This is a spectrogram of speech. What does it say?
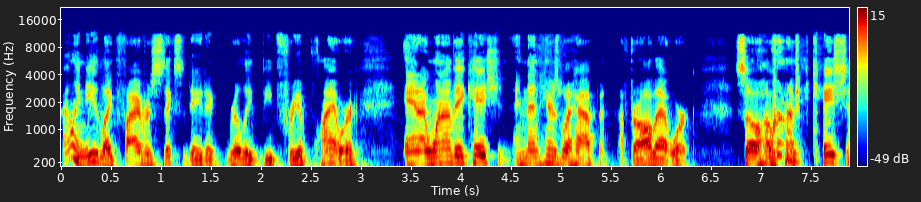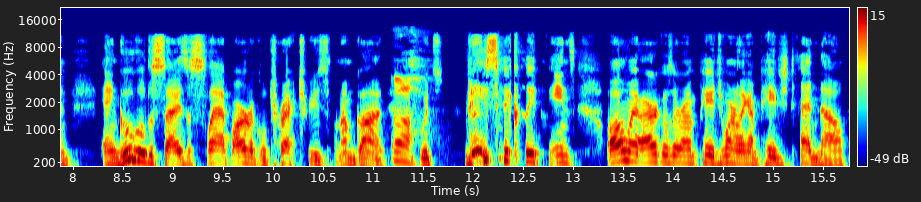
I only needed like five or six a day to really be free of client work. And I went on vacation. And then here's what happened after all that work. So I went on vacation and Google decides to slap article directories when I'm gone, Ugh. which basically means all my articles are on page one like on page 10 now.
